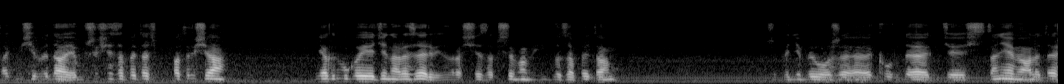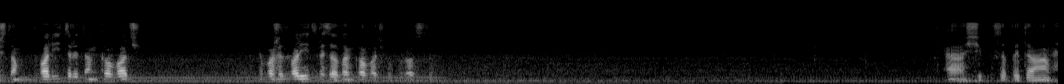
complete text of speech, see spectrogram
Tak mi się wydaje. Muszę się zapytać Patrysia, jak długo jedzie na rezerwie. Zaraz się zatrzymam i go zapytam, żeby nie było, że kurde gdzieś staniemy, ale też tam 2 litry tankować. Chyba, że 2 litry zatankować po prostu. A się go zapytamy.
